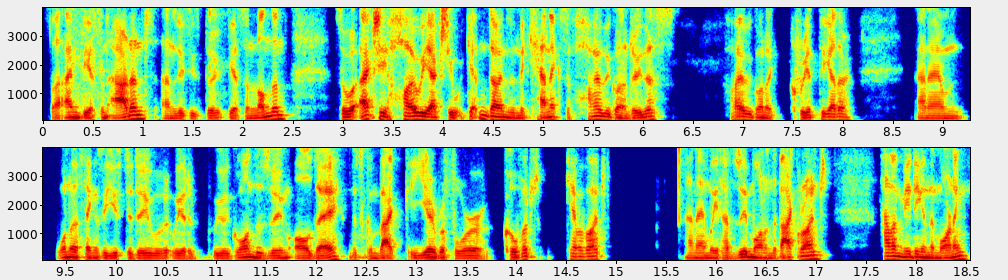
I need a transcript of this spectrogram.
So I'm based in Ireland and Lucy's based in London. So actually, how we actually getting down to the mechanics of how are we going to do this? How are we going to create together? And um, one of the things we used to do, we would we would go on to Zoom all day. This going back a year before COVID came about, and then we'd have Zoom on in the background, have a meeting in the morning.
